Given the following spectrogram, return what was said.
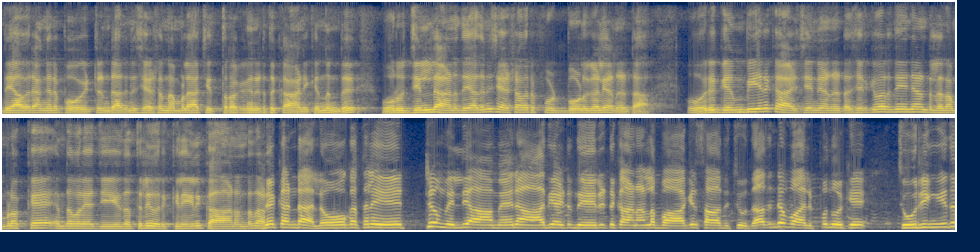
ദേ അവരങ്ങനെ പോയിട്ടുണ്ട്. അതിനുശേഷം നമ്മളെ ആ ചിത്രമൊക്കെ ഇങ്ങനെ എടുത്ത് കാണിക്കുന്നുണ്ട്. ഒറിജിനലാണ് ദേ അതിനുശേഷം അവർ ഫുട്ബോൾ കളിയാണ് കേട്ടോ. ഒരു ഗംഭീര കാഴ്ച തന്നെയാണ് കേട്ടോ. ശരിക്കും പറഞ്ഞു കഴിഞ്ഞാൽ നമ്മളൊക്കെ എന്താ പറയാ ജീവിതത്തിൽ ഒരിക്കലെങ്കിലും കാണേണ്ടതാണ്. ഇതേ കണ്ട ലോകത്തിലെ ഏറ്റവും വലിയ ആമേനെ ആദ്യമായിട്ട് നേരിട്ട് കാണാനുള്ള ഭാഗ്യം സാധിച്ചു. ഇത് അതിന്റെ വലിപ്പം നോക്കിയേ ചുരുങ്ങിയത്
